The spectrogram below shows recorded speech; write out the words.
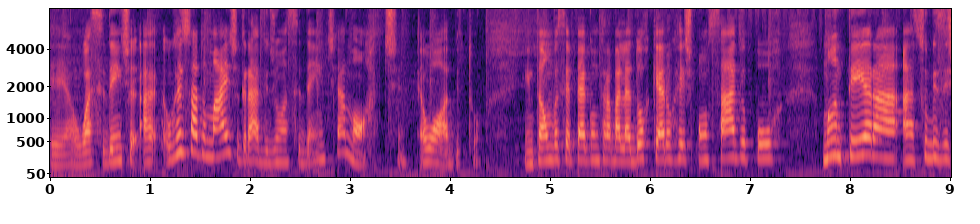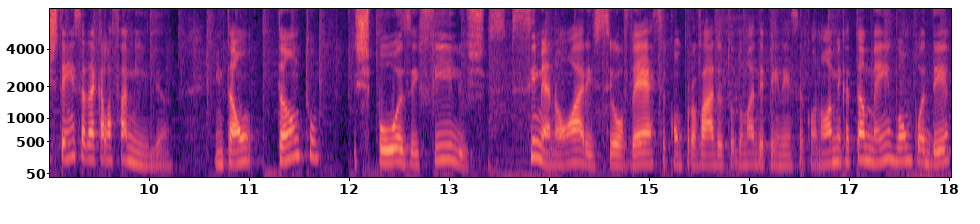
É, o acidente, a, o resultado mais grave de um acidente é a morte, é o óbito. Então você pega um trabalhador que era o responsável por manter a, a subsistência daquela família. Então, tanto esposa e filhos, se menores, se houvesse comprovado toda uma dependência econômica, também vão poder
